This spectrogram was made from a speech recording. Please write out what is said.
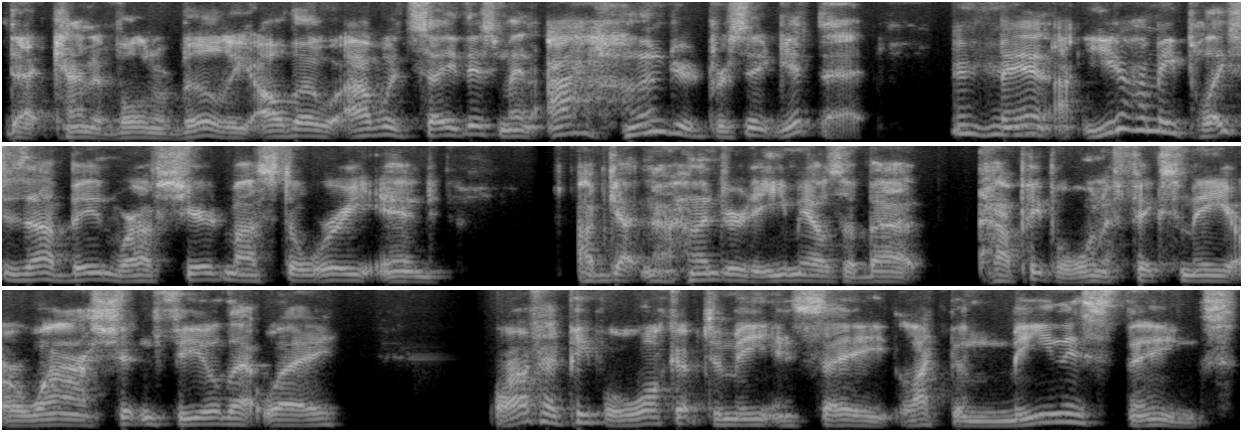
that kind of vulnerability. Although I would say this, man, I 100% get that. Mhm. Man, you know how many places I've been where I've shared my story and I've gotten a hundred emails about how people want to fix me or why I shouldn't feel that way. Or I've had people walk up to me and say like the meanest things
